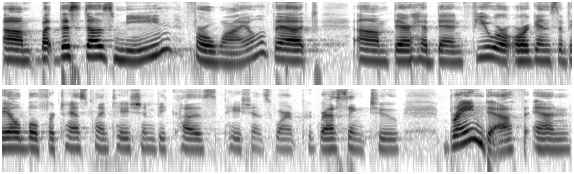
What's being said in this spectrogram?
Um, but this does mean, for a while, that um, there had been fewer organs available for transplantation because patients weren't progressing to brain death, and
